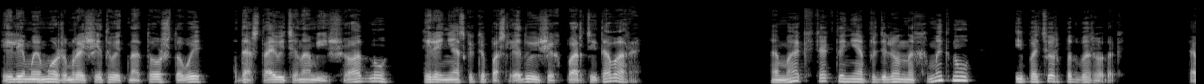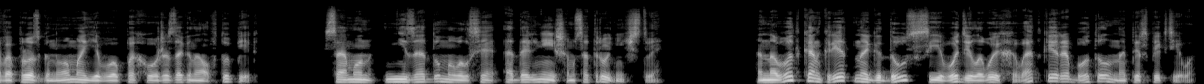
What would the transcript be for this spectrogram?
Или мы можем рассчитывать на то, что вы доставите нам еще одну или несколько последующих партий товара?» Маг как-то неопределенно хмыкнул и потер подбородок. Вопрос гнома его, похоже, загнал в тупик. Сам он не задумывался о дальнейшем сотрудничестве. Но вот конкретно ГДУС с его деловой хваткой работал на перспективу.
